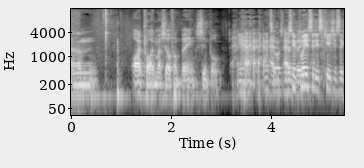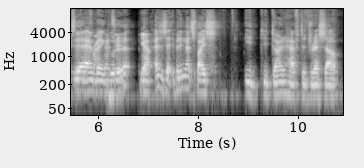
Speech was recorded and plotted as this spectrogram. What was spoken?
um i pride myself on being simple yeah. That's And- awesome. and being- Simplicity is key to success. yeah, and being That's good at it. But Yeah. as I said, but in that space, you you don't have to dress up.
